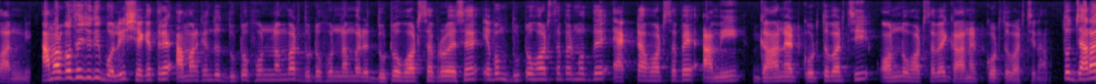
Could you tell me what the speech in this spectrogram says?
পাননি। আমার কথাই যদি বলি, সেক্ষেত্রে আমার কিন্তু দুটো ফোন নাম্বার দুটো ফোন নাম্বারে দুটো হোয়াটসঅ্যাপ রয়েছে এবং দুটো হোয়াটসঅ্যাপের মধ্যে একটা হোয়াটসঅ্যাপে আমি গান অ্যাড করতে পারছি, অন্য হোয়াটসঅ্যাপে গান অ্যাড করতে পারছি না। তো যারা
